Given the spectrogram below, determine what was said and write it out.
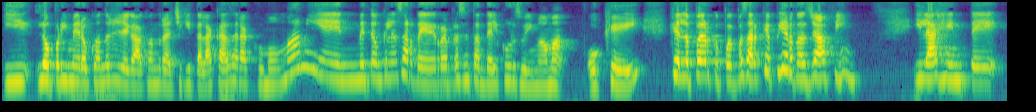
Y lo primero cuando yo llegaba cuando era chiquita a la casa era como, mami, en- me tengo que lanzar de representante del curso y mamá, ok, ¿qué es lo peor que puede pasar? Que pierdas ya, fin. Y la gente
